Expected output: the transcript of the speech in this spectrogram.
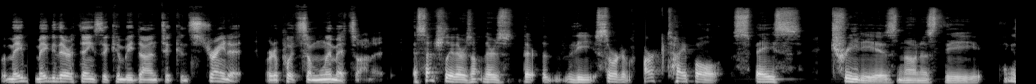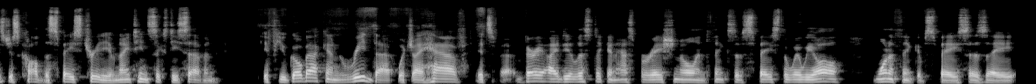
but maybe maybe there are things that can be done to constrain it or to put some limits on it. Essentially, there's there's there, the sort of archetypal space treaty is known as the think it's just called the Space Treaty of 1967. If you go back and read that, which I have, it's uh, very idealistic and aspirational and thinks of space the way we all want to think of space as a,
